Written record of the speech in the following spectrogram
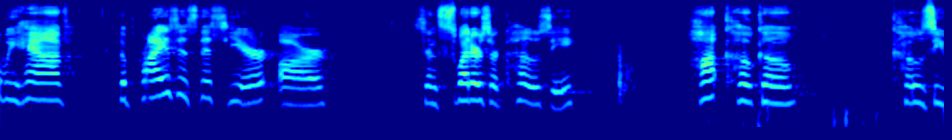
So we have the prizes this year are since sweaters are cozy, hot cocoa, cozy,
